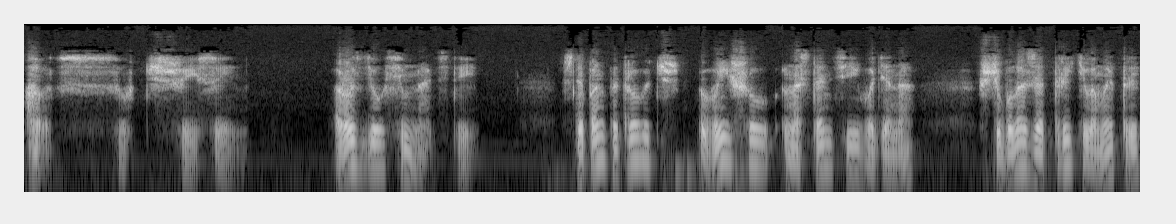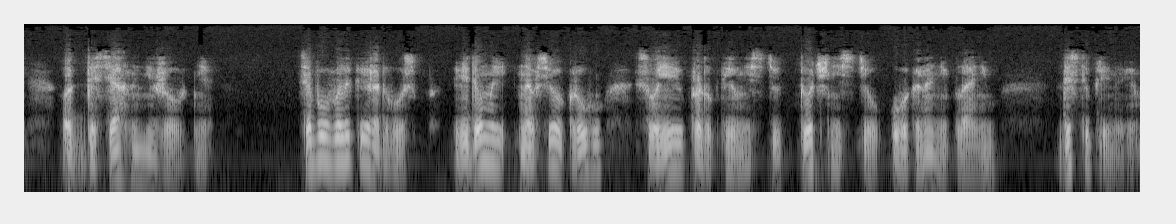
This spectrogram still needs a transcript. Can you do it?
От сучий син. Розділ 17. Степан Петрович вийшов на станції Водяна, що була за три кілометри від досягнення жовтня. Це був великий радгосп, відомий на всю округу своєю продуктивністю, точністю у виконанні планів, дисципліною.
